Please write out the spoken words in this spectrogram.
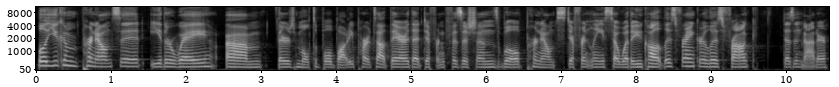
Well, you can pronounce it either way. Um, there's multiple body parts out there that different physicians will pronounce differently. So whether you call it Liz Frank or Lisfranc doesn't matter.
